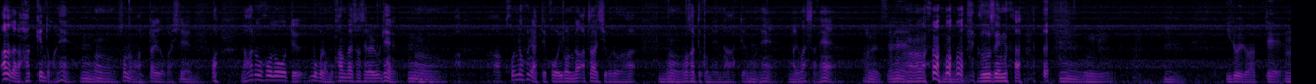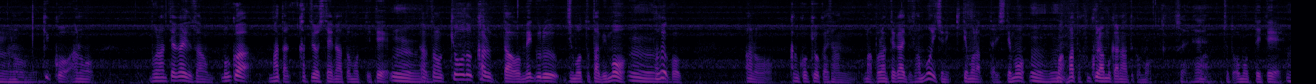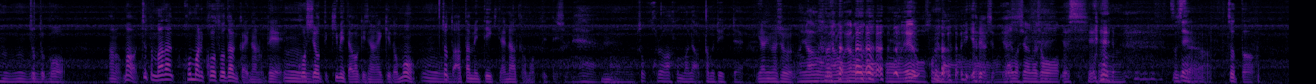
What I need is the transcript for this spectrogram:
新たな発見とかね、うん。うんそんなのもあったりとかして、うん。なるほどって僕らも考えさせられるね、うん。ああこんなふうにやってこういろんな新しいことが、うん。うん分かってくんねんなっていうのがね、うん。ありましたね、あるですよね、うん。偶然が、うん。うん。うん。いろいろあって、ん。あの結構あのボランティアガイドさん僕はまた活用したいなと思ってて、うん。だからその郷土カルタを巡る地元旅も、うん。例えばこうあの観光協会さん、まあ、ボランティアガイドさんも一緒に来てもらったりしても、うんうん。まあ、また膨らむかなとかも、そうまあやね、ちょっと思ってて、うんうんうん。ちょっとこうあのまあちょっとまだほんまに構想段階なので、うん。こうしようって決めたわけじゃないけども、うん。ちょっと温めていきたいなと思ってて、そうやね、うんうんちょこれはほんまに温めていって。やりましょうよ。やろうやろうやろう。やろう、うん、ええよ そんな。やりましょう。やりましょうやりましょよし、う、うん。そしたら、ねちょっと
